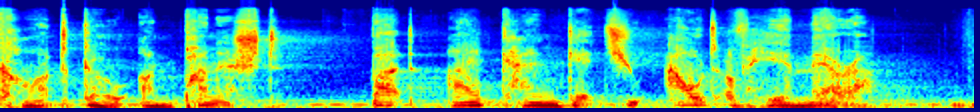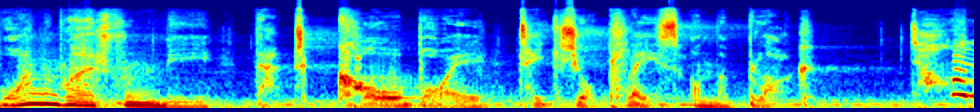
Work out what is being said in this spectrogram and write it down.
can't go unpunished. But I can get you out of here, Mira. One word from me, that coal boy takes your place on the block. Tom!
